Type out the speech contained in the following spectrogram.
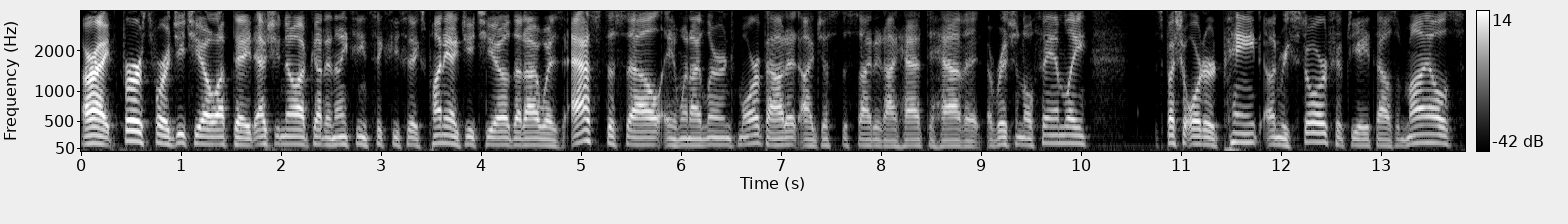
All right, first for a GTO update. As you know, I've got a 1966 Pontiac GTO that I was asked to sell, and when I learned more about it, I just decided I had to have it. Original family, special ordered paint, unrestored, 58,000 miles.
